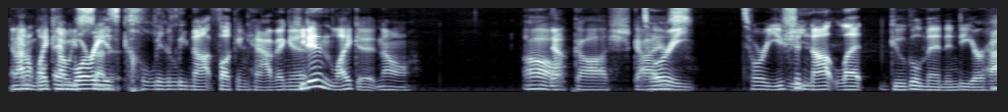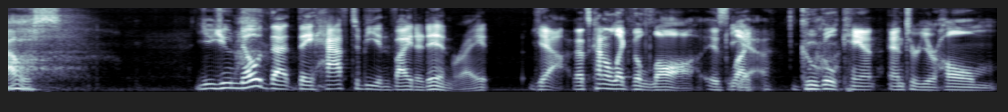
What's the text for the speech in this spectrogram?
and I don't like how and he Maury is it. clearly not fucking having it. He didn't like it. No. Oh Now- gosh, guys. Tori, Tori, you should not let Google men into your house. you you know that they have to be invited in, right? Yeah, that's kind of like the law is like Yeah. Google can't enter your home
